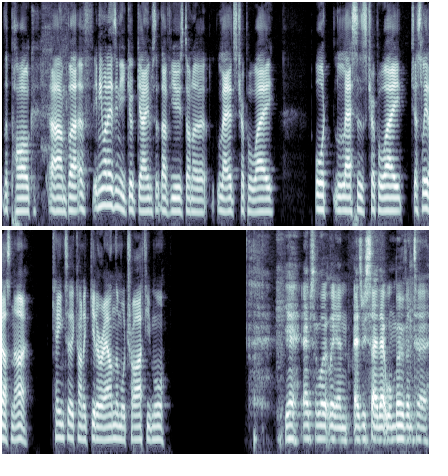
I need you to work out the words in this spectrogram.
the pog. Um, but if anyone has any good games that they've used on a lads trip away or lasses trip away, just let us know. Keen to kind of get around them or try a few more. Yeah, absolutely. And as we say that, we'll move into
